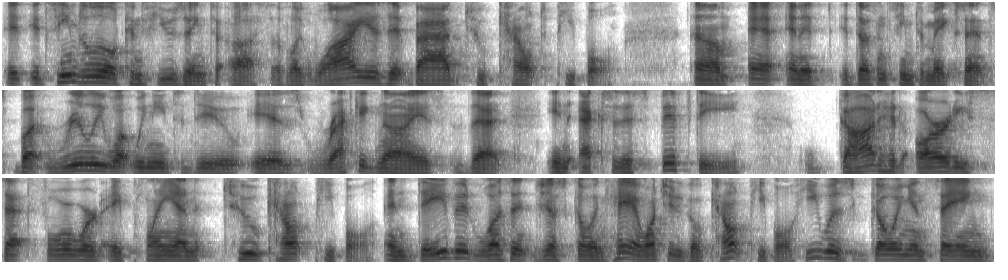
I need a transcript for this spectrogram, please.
it, it seems a little confusing to us of like, why is it bad to count people? Um, and, and it, it doesn't seem to make sense. But really, what we need to do is recognize that in Exodus 50, God had already set forward a plan to count people. And David wasn't just going, Hey, I want you to go count people. He was going and saying,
